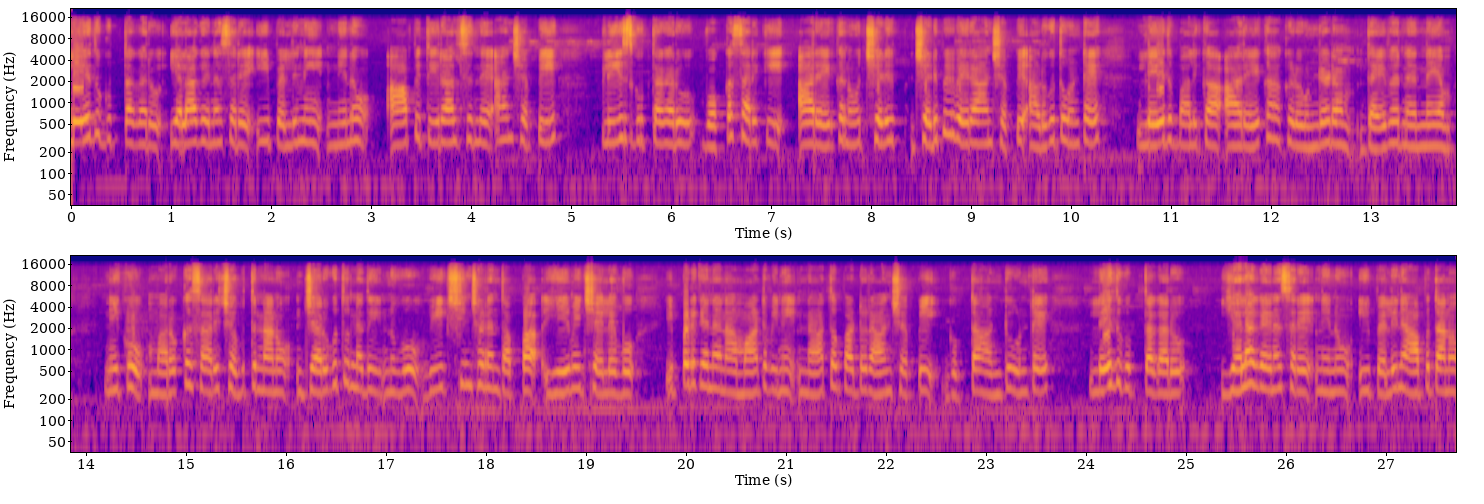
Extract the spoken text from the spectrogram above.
లేదు గుప్తా గారు ఎలాగైనా సరే ఈ పెళ్ళిని నేను ఆపి తీరాల్సిందే అని చెప్పి ప్లీజ్ గుప్తా గారు ఒక్కసారికి ఆ రేఖను చెడి చెడిపి వేరా అని చెప్పి అడుగుతూ ఉంటే లేదు బాలిక ఆ రేఖ అక్కడ ఉండడం దైవ నిర్ణయం. నీకు మరొకసారి చెబుతున్నాను జరుగుతున్నది నువ్వు వీక్షించడం తప్ప ఏమీ చేయలేవు. ఇప్పటికైనా నా మాట విని నాతో పాటు రా అని చెప్పి గుప్తా అంటూ ఉంటే లేదు గుప్తా గారు ఎలాగైనా సరే నేను ఈ పెళ్ళిని ఆపుతాను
